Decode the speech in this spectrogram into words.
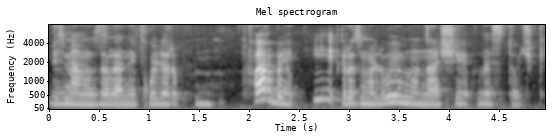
візьмемо зелений колір фарби і розмалюємо наші листочки.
